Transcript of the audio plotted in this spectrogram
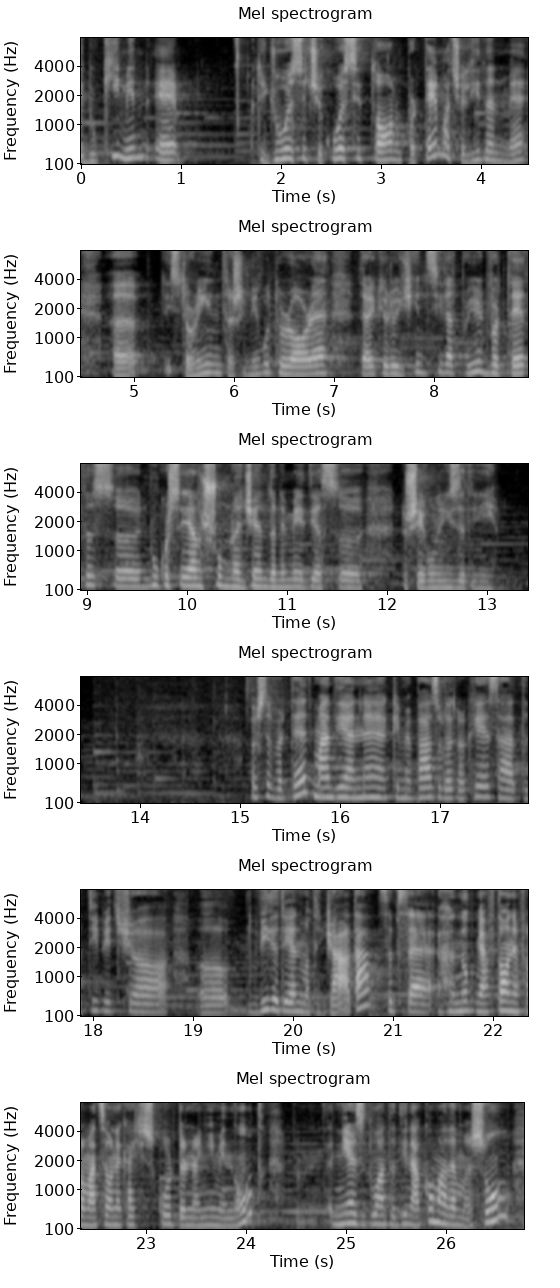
edukimin e dëgjuesit, shikuesit tonë për temat që lidhen me uh, historinë, trashëgiminë kulturore dhe arkeologjinë, të cilat për hir të vërtetës uh, nuk është se janë shumë në agjendën e medias uh, në shekullin 21. Është e vërtetë, madje ne kemi pasur dhe kërkesa të tipit që videot të jenë më të gjata, sepse nuk mjafton informacioni kaq i shkurtër në 1 minutë. Njerëzit duan të dinë akoma dhe më shumë.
